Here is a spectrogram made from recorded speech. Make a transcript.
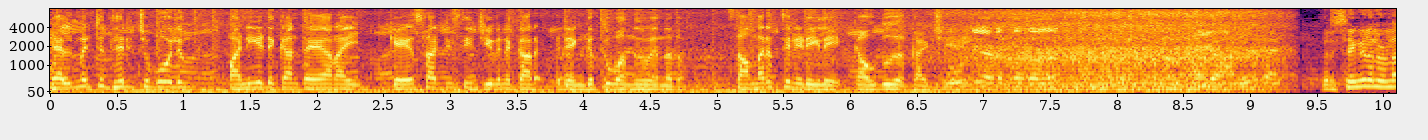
ഹെൽമറ്റ് ധരിച്ചു പോലും പണിയെടുക്കാൻ തയ്യാറായി K S R T C ജീവനക്കാർ രംഗത്തു വന്നു എന്നതും സമരത്തിനിടയിലെ കൗതുക കാഴ്ചയായി. ദൃശ്യങ്ങളിലുള്ള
